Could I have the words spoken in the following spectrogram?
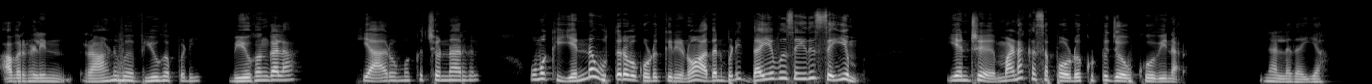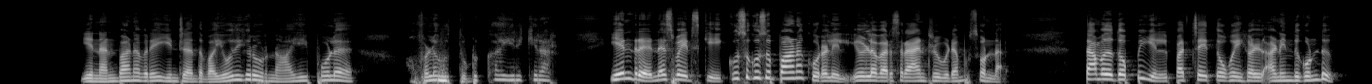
அவர்களின் இராணுவ வியூகப்படி வியூகங்களா? யார் உமக்கு சொன்னார்கள்? உமக்கு என்ன உத்தரவு கொடுக்கிறேனோ அதன்படி தயவு செய்து செய்யும் என்று மனக்கசப்போடு குட்டுஜோவ் கூவினார். நல்லது ஐயா என் அன்பானவரே இன்று அந்த வயோதிகர் ஒரு நாயைப் போல அவ்வளவு துடுக்காயிருக்கிறார் என்று நெஸ்வைட்ஸ்கி குசுகுசுப்பான குரலில் இளவரசர் ஆண்ட்ரூவிடம் சொன்னார். தமது தொப்பியில் பச்சை தொகைகள் அணிந்து கொண்டு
